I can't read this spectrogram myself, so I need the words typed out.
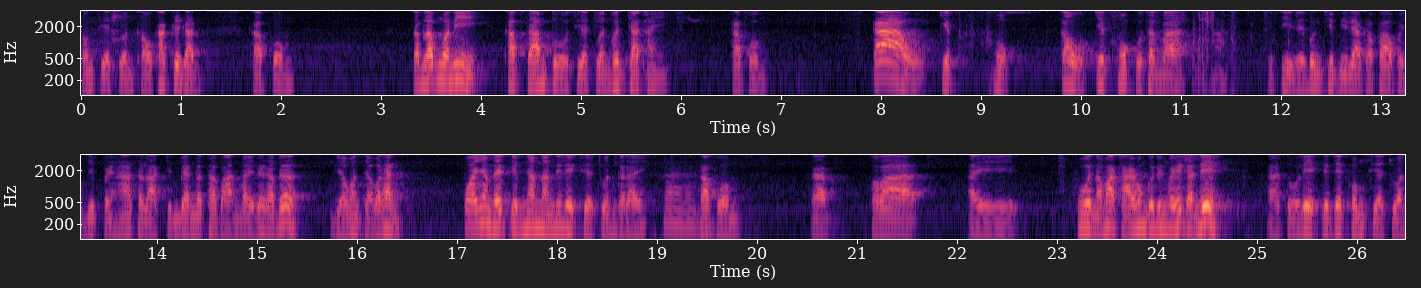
ของเสียจวนเขาคักคือกันครับผมสำหรับงวดนี้ครับสามตัวเสียจวนเพิ่นจัดให้ครับผม976 976ว่าซั่นว่าอะที่ได้เบิ่งคลิปนี้แล้วก็เฝ้าไปหยิบไปหาสลากกินแบ่งรัฐบาลไว้เด้อครับเด้อเดี๋ยวมันจะบ่ทันปล่อยยามใดเต็มยามนั้นได้เลขเสียจวนก็ได้ค่ะครับผมครับเพราะว่า ไอ้ผู้นำมาขายผมก็ดึงไว้ให้กันนี่อ่าตัวเลขเด็ดๆของเสียจวน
